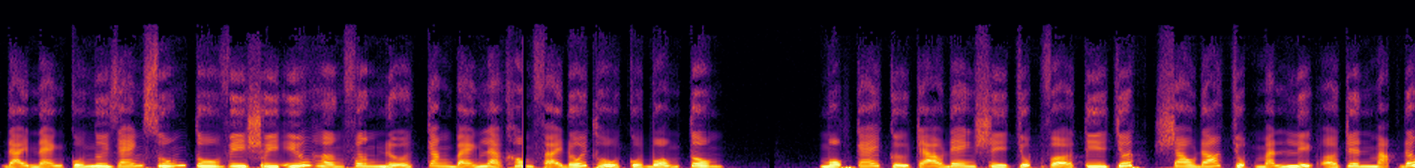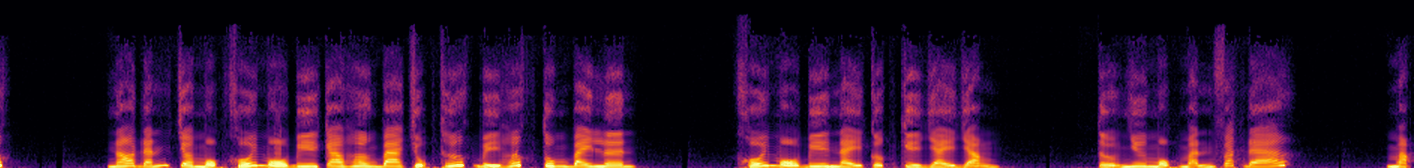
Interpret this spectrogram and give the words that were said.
đại nạn của ngươi giáng xuống tu vi suy yếu hơn phân nửa, căn bản là không phải đối thủ của bổn tôn. Một cái cự trảo đen xì chụp vỡ tia chớp, sau đó chụp mãnh liệt ở trên mặt đất. Nó đánh cho một khối mộ bia cao hơn ba chục thước bị hất tung bay lên. Khối mộ bia này cực kỳ dày dặn, tựa như một mảnh vách đá. Mặt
